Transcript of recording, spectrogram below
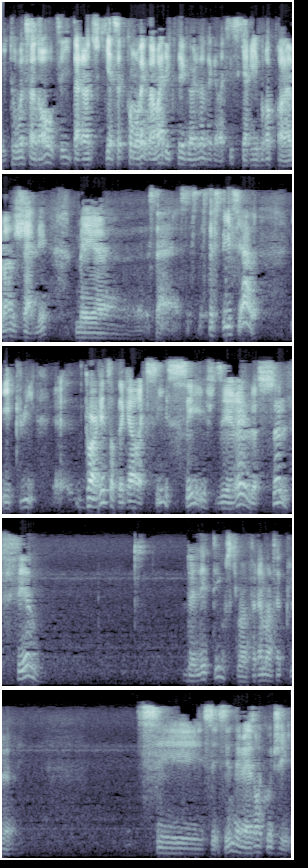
il trouvait ça drôle, tu sais, il t'a rendu qu'il essaie de convaincre ma mère d'écouter Guardians of the Galaxy, ce qui arrivera probablement jamais, mais euh, c'était spécial. Et puis, euh, Guardians of the Galaxy, c'est, je dirais, le seul film de l'été où ce qui m'a vraiment fait pleurer. C'est, c'est, une des raisons, écoute, j'ai,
